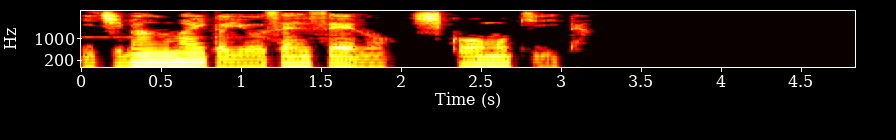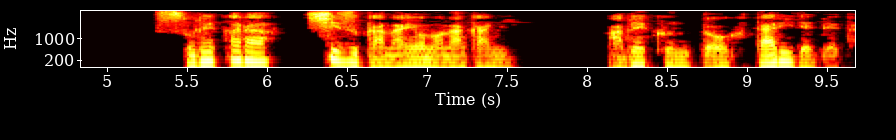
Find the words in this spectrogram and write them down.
一番うまいという先生の思考も聞いた。それから静かな世の中に安倍くんと二人で出た。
